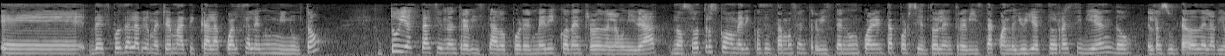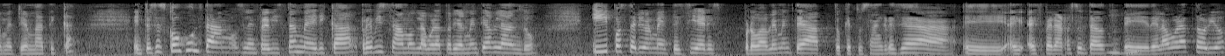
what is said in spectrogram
Eh, después de la biometría hemática, la cual sale en un minuto, tú ya estás siendo entrevistado por el médico dentro de la unidad. Nosotros como médicos estamos entrevista en un 40% de la entrevista cuando yo ya estoy recibiendo el resultado de la biometría hemática. Entonces conjuntamos la entrevista médica, revisamos laboratorialmente hablando y posteriormente si eres probablemente apto que tu sangre sea eh, esperar resultados de laboratorio,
